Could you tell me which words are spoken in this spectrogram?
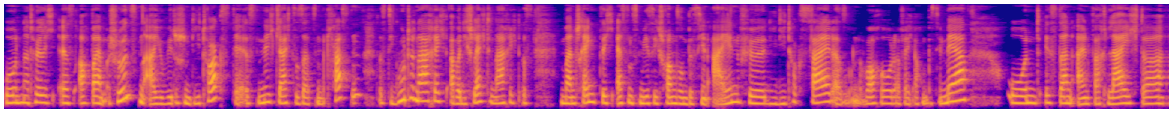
Und natürlich ist auch beim schönsten ayurvedischen Detox, der ist nicht gleichzusetzen mit Fasten. Das ist die gute Nachricht. Aber die schlechte Nachricht ist, man schränkt sich essensmäßig schon so ein bisschen ein für die Detox-Zeit, also eine Woche oder vielleicht auch ein bisschen mehr. Und ist dann einfach leichter,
